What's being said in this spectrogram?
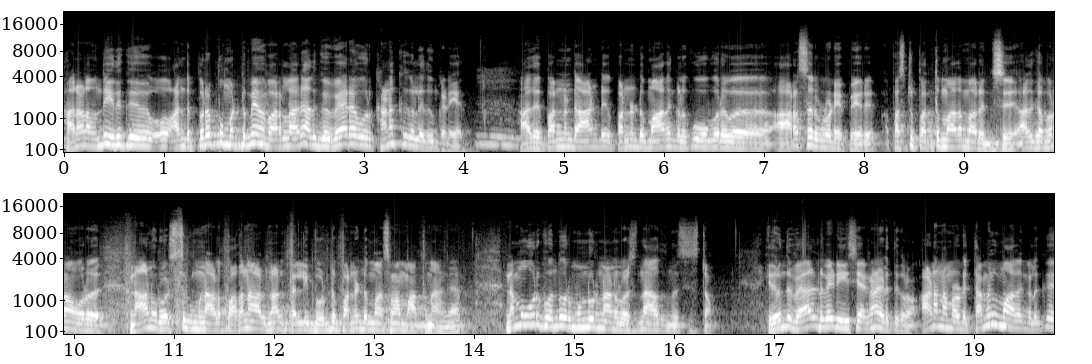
அதனால் வந்து இதுக்கு ஓ- அந்த பிறப்பு மட்டுமே வரலாறு அதுக்கு வேற ஒரு கணக்குகள் எதுவும் கிடையாது. அது பன்னெண்டு ஆண்டு பன்னெண்டு மாதங்களுக்கு ஒவ்வொரு அரசர்களுடைய பேர். ஃபஸ்ட்டு பத்து மாதமாக இருந்துச்சு. அதுக்கப்புறம் ஒரு நானூறு வருஷத்துக்கு முன்னால் பதினாலு நாள் தள்ளி போட்டு பன்னெண்டு மாதமாக மாற்றினாங்க நம்ம ஊருக்கு வந்து ஒரு முந்நூறு நானூறு வருஷம் தான் ஆகுது இந்த சிஸ்டம் இது வந்து வேர்ல்டு வைடு ஈஸியாக இருக்கா எடுத்துக்கிறோம். ஆனால் நம்மளுடைய தமிழ் மாதங்களுக்கு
